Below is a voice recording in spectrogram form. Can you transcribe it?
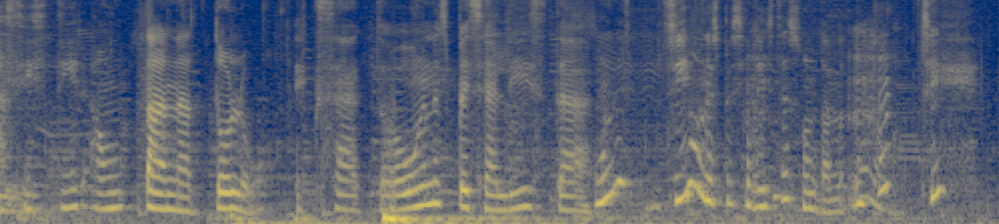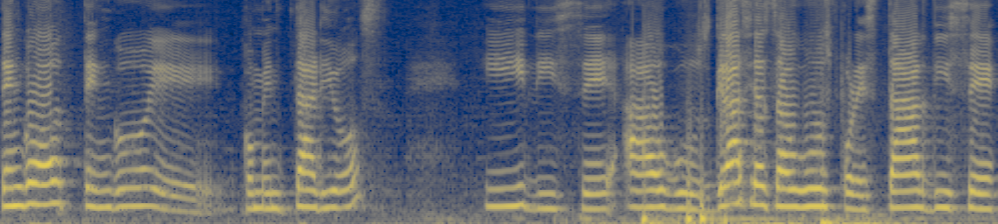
asistir a un tanatólogo. Exacto, un especialista. sí, un especialista es un tanatólogo. sí. Tengo, tengo eh, comentarios y dice August, gracias August por estar, dice,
